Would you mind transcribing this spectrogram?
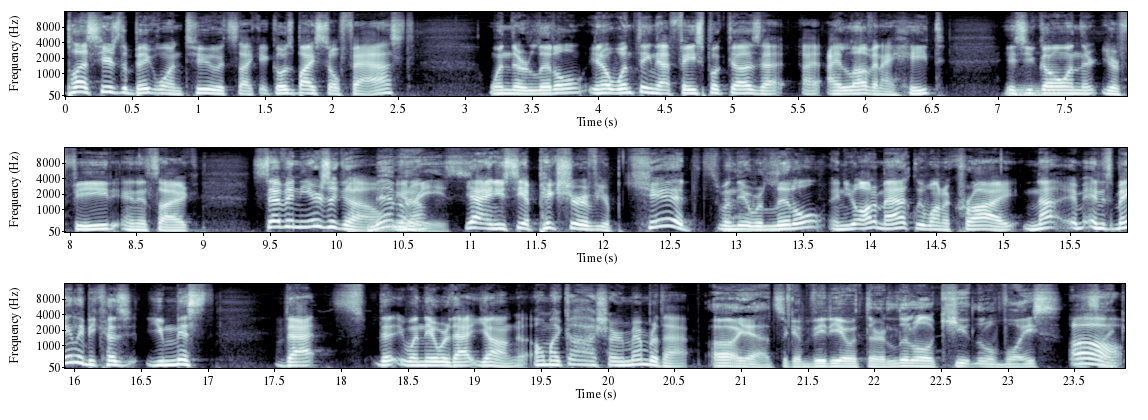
Plus, here's the big one too. It's like it goes by so fast when they're little. You know, one thing that Facebook does that I, I love and I hate is you Mm-hmm. go on their, your feed and it's like seven years ago. you know? Memories. Yeah, and you see a picture of your kids when they were little, and you automatically want to cry. Not, and it's mainly because you missed that, that when they were that young. Oh my gosh, I remember that. Oh yeah, it's like a video with their little cute little voice. It's Oh, like,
